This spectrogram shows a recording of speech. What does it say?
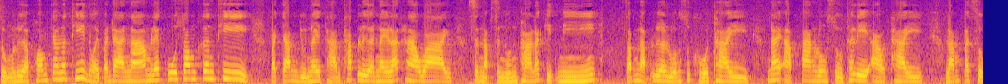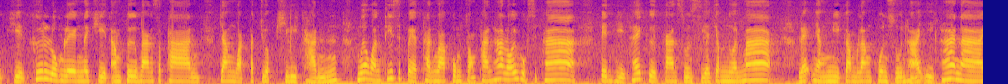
ส่งเรือพร้อมเจ้าหน้าที่หน่วยประดาน้ำและกู้ซ่อมเคลื่อนที่ ประจำอยู่ในฐานทัพเรือในรัฐฮาวาย สนับสนุนภารกิจนี้สำหรับเรือหลวงสุขโขทัยได้อับปางลงสู่ทะเลอ่าวไทย หลังประสบเหตุคลื่นลมแรงในเขตอำเภอบางสะพาน จังหวัดประจวบคีรีขันธ์เมื่อวันที่ 18 ธันวาคม 2565 เป็นเหตุให้เกิดการสูญเสียจำนวนมาก และยังมีกำลังพลสูญหายอีก 5 นาย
